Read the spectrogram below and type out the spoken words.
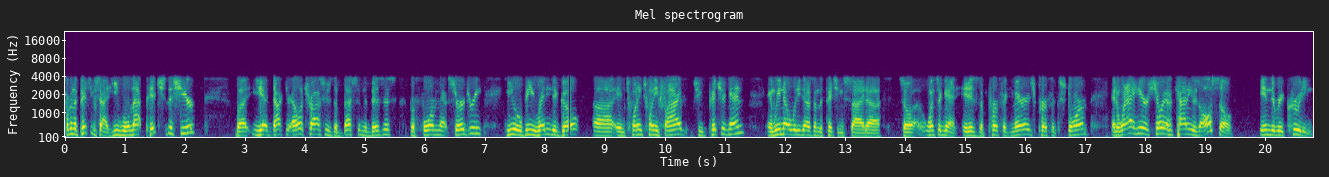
from the pitching side, he will not pitch this year. But you had Dr. ElAttrache, who's the best in the business, perform that surgery. He will be ready to go uh, in 2025 to pitch again, and we know what he does on the pitching side. Uh, so once again, it is the perfect marriage, perfect storm. And what I hear, Shohei Ohtani is also in the recruiting.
